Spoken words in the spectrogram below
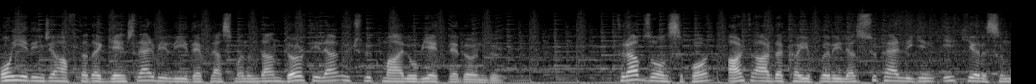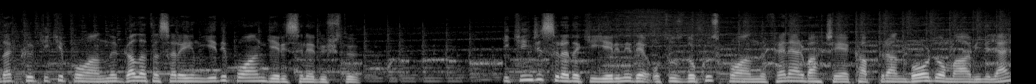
17. haftada Gençler Birliği deplasmanından 4 ila 3'lük mağlubiyetle döndü. Trabzonspor, art arda kayıplarıyla Süper Lig'in ilk yarısında 42 puanlı Galatasaray'ın 7 puan gerisine düştü. İkinci sıradaki yerini de 39 puanlı Fenerbahçe'ye kaptıran Bordo Mavililer,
